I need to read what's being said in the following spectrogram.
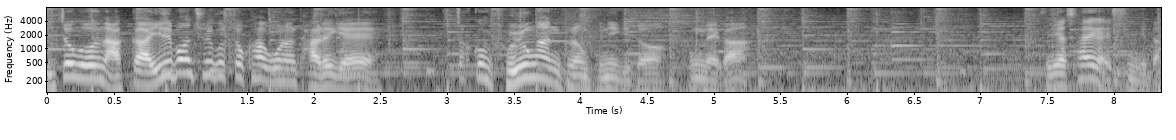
이쪽은 아까 1번 출구 쪽하고는 다르게 조금 조용한 그런 분위기죠, 동네가. 분위기가 차이가 있습니다.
